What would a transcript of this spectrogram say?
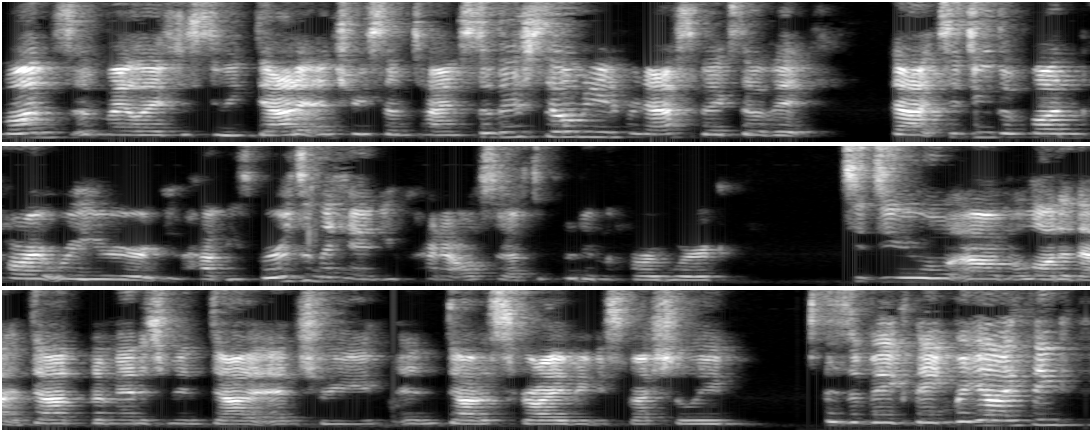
months of my life just doing data entry sometimes. So there's so many different aspects of it that to do the fun part where you're you have these birds in the hand, you kind of also have to put in the hard work to do um, a lot of that data management, data entry, and data scribing, especially, is a big thing. But yeah, I think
